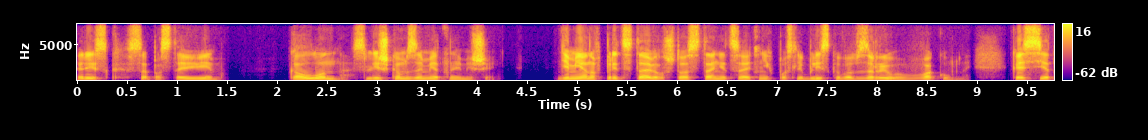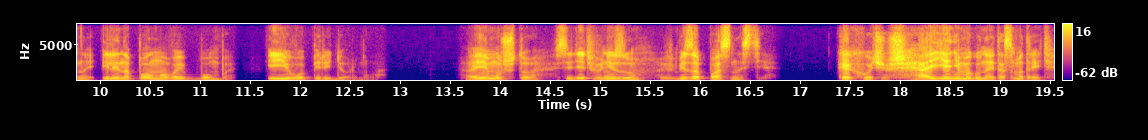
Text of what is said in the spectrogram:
Риск сопоставим. Колонна – слишком заметная мишень. Демьянов представил, что останется от них после близкого взрыва в вакуумной, кассетной или напалмовой бомбы, и его передернуло. А ему что, сидеть внизу, в безопасности? Как хочешь, а я не могу на это смотреть,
